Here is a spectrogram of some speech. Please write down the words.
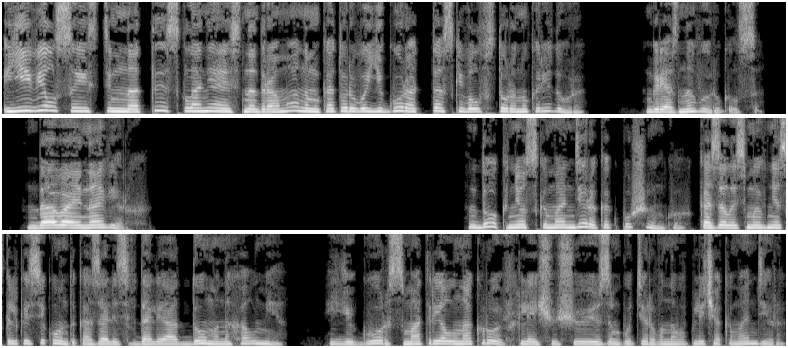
явился из темноты, склоняясь над Романом, которого Егор оттаскивал в сторону коридора. Грязно выругался. «Давай наверх». Док нес командира как пушинку. Казалось, мы в несколько секунд оказались вдали от дома на холме. Егор смотрел на кровь, хлещущую из ампутированного плеча командира.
